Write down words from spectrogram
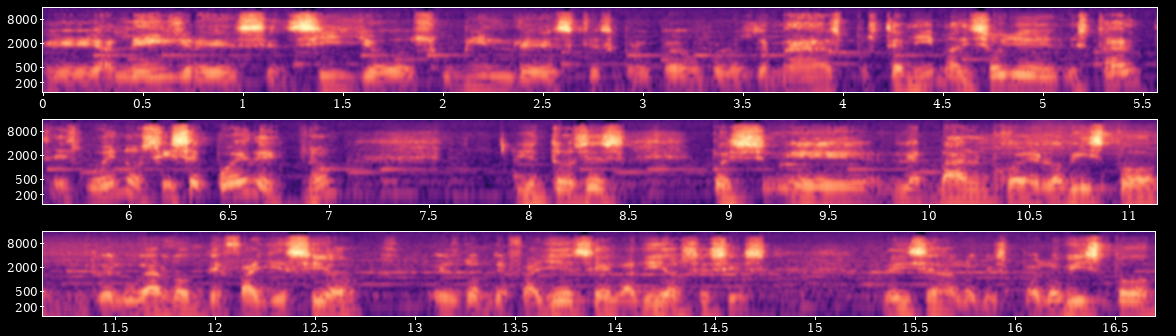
eh, alegres, sencillos, humildes, que se preocupaban por los demás, pues te anima, dice, oye, está, es bueno, sí se puede, ¿no? Y entonces, pues eh, van con el obispo del lugar donde falleció, es donde fallece la diócesis, le dicen al obispo, el obispo,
